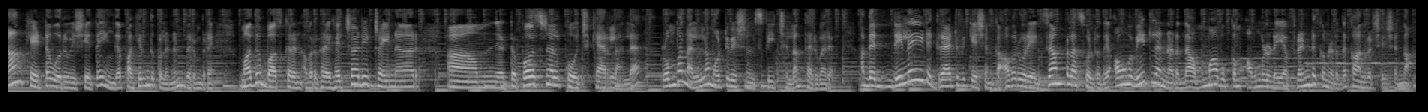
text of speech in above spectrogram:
நான் கேட்ட ஒரு விஷயத்தை இங்கே பகிர்ந்து கொள்ளணும்னு விரும்புகிறேன் மது பாஸ்கரன் அவர்கள் ஹெச்ஆர்டி ட்ரெயினர் பர்சனல் கோச் கேரளாவில் ரொம்ப நல்ல மோட்டிவேஷனல் ஸ்பீச் எல்லாம் தருவார். அந்த டிலேடு கிராட்டிஃபிகேஷனுக்கு அவர் ஒரு எக்ஸாம்பிளாக சொல்கிறது அவங்க வீட்டில் நடந்த அம்மாவுக்கும் அவங்களுடைய ஃப்ரெண்டுக்கும் நடந்த கான்வர்சேஷன் தான்.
